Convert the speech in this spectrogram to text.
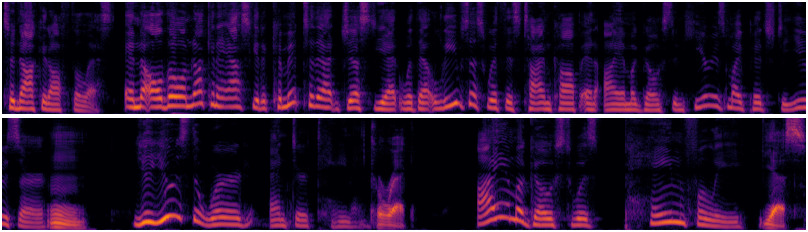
to knock it off the list. And although I'm not going to ask you to commit to that just yet, what that leaves us with is Time Cop and I Am a Ghost. And here is my pitch to you, sir. Mm, You use the word entertaining. correct. I Am a Ghost was painfully Yes.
